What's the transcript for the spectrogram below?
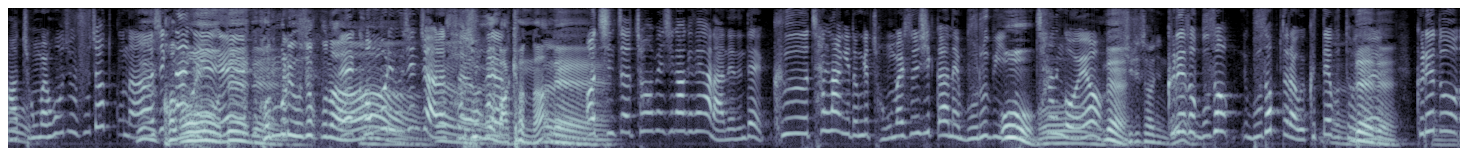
아 정말 호주 후졌구나 네, 식당에 건- 어, 네, 네. 건물이 후졌구나. 네, 건물이 후진 줄 알았어요. 하수구가 네. 막혔나? 네. 아 진짜 처음에 심하게 생각 안 했는데 그 찰랑이던 게 정말 순식간에 무릎이 오. 찬 거예요. 네. 지리산인데. 그래서 무섭 무섭더라고요 그때부터는. 네, 네. 그래도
